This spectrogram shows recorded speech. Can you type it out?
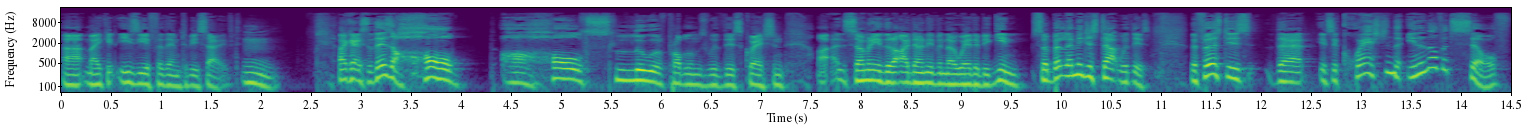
uh, make it easier for them to be saved. Okay, so there's a whole a whole slew of problems with this question. Uh, so many that I don't even know where to begin. So, but let me just start with this. The first is that it's a question that, in and of itself,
